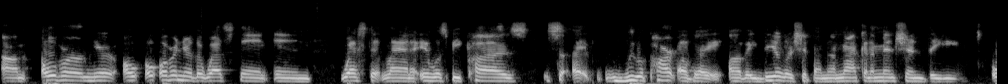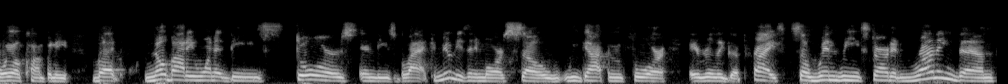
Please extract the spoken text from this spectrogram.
um, over near o- over near the West End in West Atlanta, it was because so, uh, we were part of a of a dealership, and I'm not going to mention the oil company, but nobody wanted these stores in these black communities anymore. So we got them for a really good price. So when we started running them,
